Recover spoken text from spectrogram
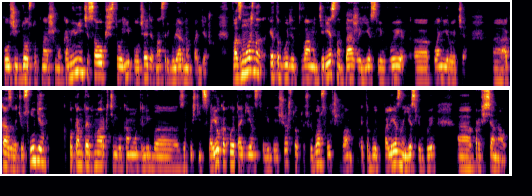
получить доступ к нашему комьюнити-сообществу и получать от нас регулярную поддержку. Возможно, это будет вам интересно, даже если вы э, планируете э, оказывать услуги по контент-маркетингу кому-то, либо запустить свое какое-то агентство, либо еще что-то. То есть в любом случае вам это будет полезно, если вы э, профессионал.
